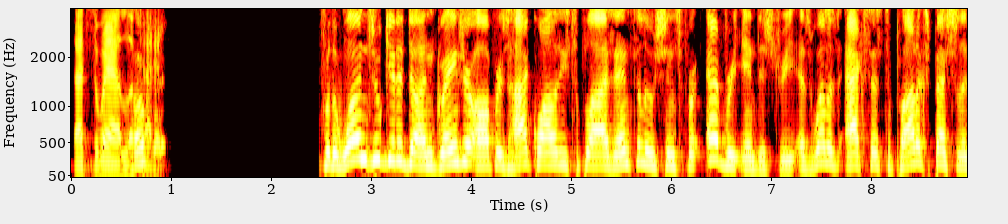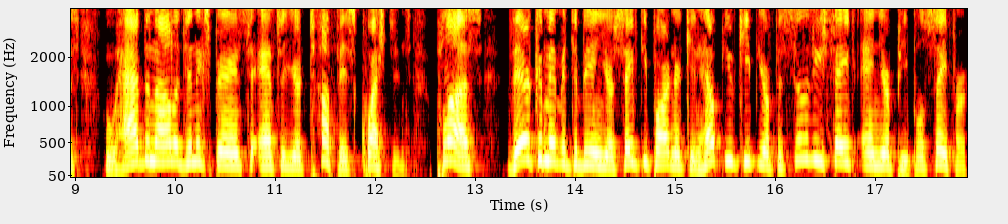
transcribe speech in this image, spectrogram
That's the way I look at it. For the ones who get it done, Grainger offers high quality supplies and solutions for every industry, as well as access to product specialists who have the knowledge and experience to answer your toughest questions. Plus, their commitment to being your safety partner can help you keep your facility safe and your people safer.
